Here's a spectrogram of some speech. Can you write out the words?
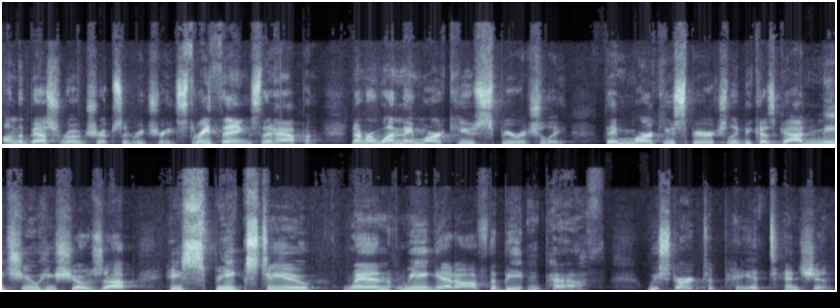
on the best road trips and retreats. Three things that happen. Number one, they mark you spiritually. They mark you spiritually because God meets you, He shows up, He speaks to you, when we get off the beaten path, we start to pay attention.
